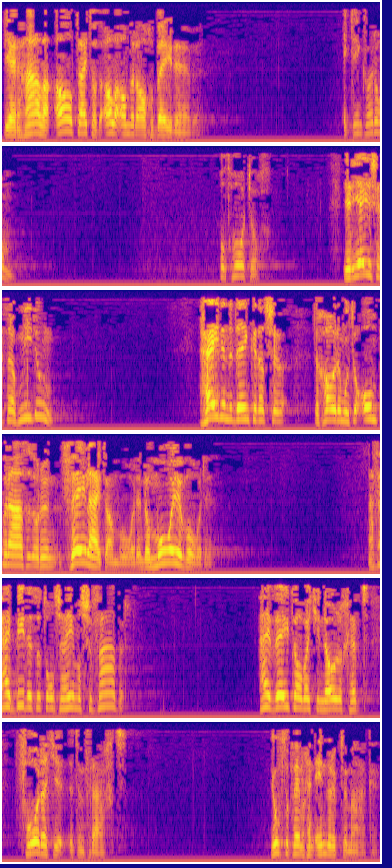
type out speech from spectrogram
die herhalen altijd wat alle anderen al gebeden hebben. Ik denk waarom? God hoort toch? De Jezus zegt dan ook niet doen. Heidenen denken dat ze de goden moeten ompraten door hun veelheid aan woorden en door mooie woorden. Maar wij bidden tot onze hemelse Vader. Hij weet al wat je nodig hebt voordat je het hem vraagt. Je hoeft op hem geen indruk te maken.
